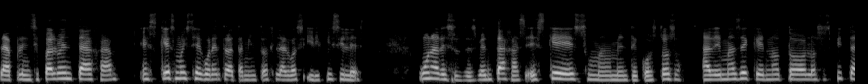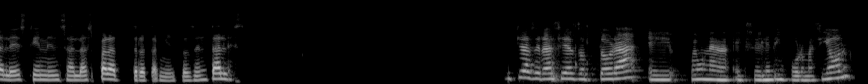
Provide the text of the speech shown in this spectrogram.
La principal ventaja es que es muy segura en tratamientos largos y difíciles. Una de sus desventajas es que es sumamente costoso, además de que no todos los hospitales tienen salas para tratamientos dentales. Muchas gracias, doctora. Eh, fue una excelente información.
